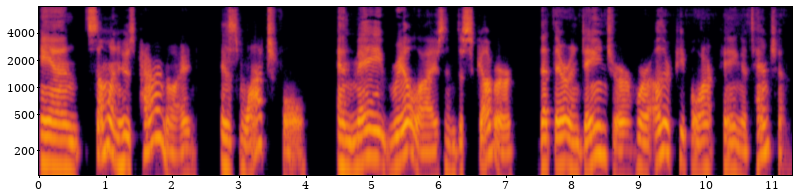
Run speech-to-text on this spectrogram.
And someone who's paranoid is watchful and may realize and discover that they're in danger where other people aren't paying attention.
